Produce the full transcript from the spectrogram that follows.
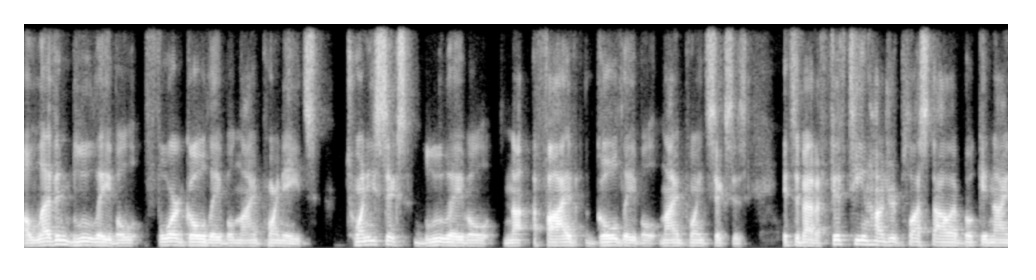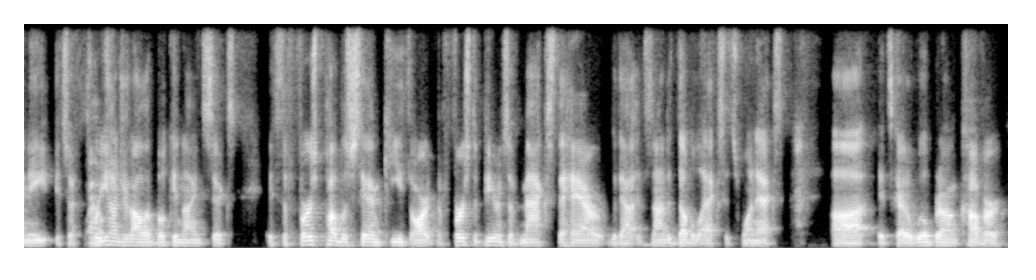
11 blue label, four gold label 9.8s, 26 blue label, not five gold label 9.6s. It's about a 1500 plus dollar book in 9.8. It's a $300 book in 9.6. It's the first published Sam Kieth art, the first appearance of Max the Hare without, it's not a double X, it's one X. Uh, it's got a Will Brown cover.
